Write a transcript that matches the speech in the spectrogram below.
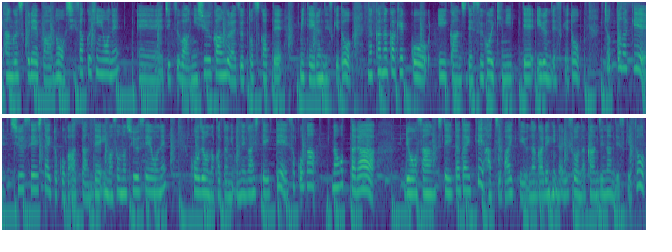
タングスクレーパーの試作品をね、えー実は2週間ぐらいずっと使ってみているんですけどなかなか結構いい感じですごい気に入っているんですけどちょっとだけ修正したいとこがあったんで今その修正をね工場の方にお願いしていてそこが治ったら量産していただいて発売っていう流れになりそうな感じなんですけど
